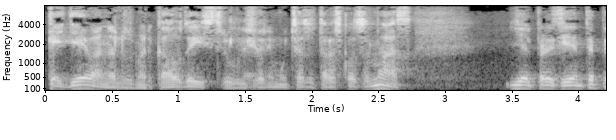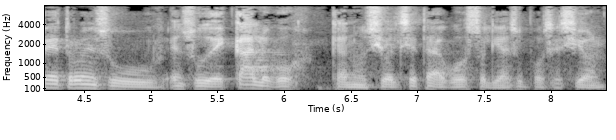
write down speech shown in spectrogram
que llevan a los mercados de distribución y muchas otras cosas más. Y el presidente Petro en su, en su decálogo que anunció el 7 de agosto, el día de su posesión,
